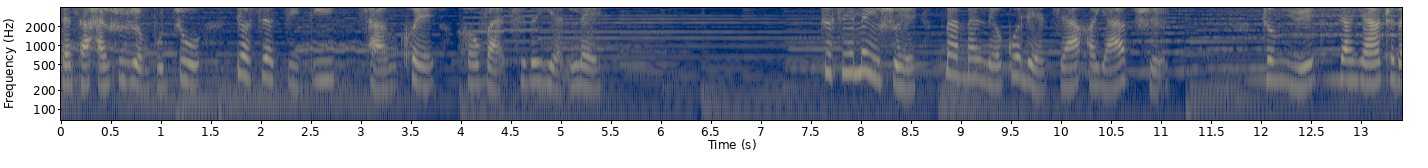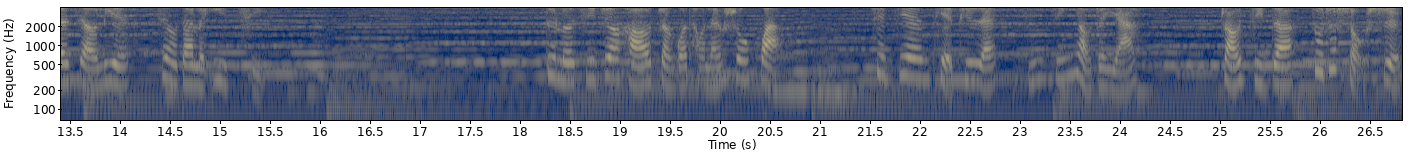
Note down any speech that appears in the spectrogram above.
但他还是忍不住。掉下几滴惭愧和惋惜的眼泪，这些泪水慢慢流过脸颊和牙齿，终于将牙齿的铰链绣到了一起。杜罗西正好转过头来说话，却见铁皮人紧紧咬着牙，着急地做着手势。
